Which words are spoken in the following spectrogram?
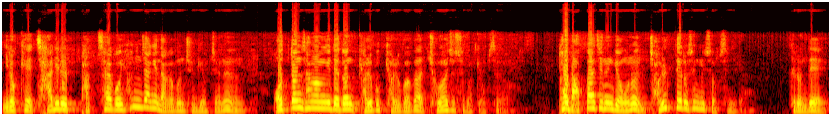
이렇게 자리를 박차고 현장에 나가본 중개업자는 어떤 상황이 되던 결국 결과가 좋아질 수밖에 없어요. 더 나빠지는 경우는 절대로 생길 수 없습니다. 그런데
